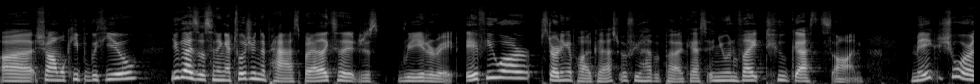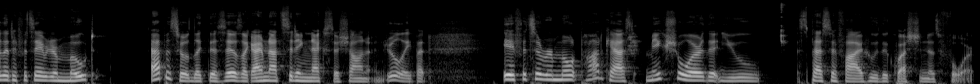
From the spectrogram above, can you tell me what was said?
uh, Sean, we'll keep it with you. You guys listening, I've told you in the past, but I like to just reiterate. If you are starting a podcast or if you have a podcast and you invite two guests on, make sure that if it's a remote episode like this is, like I'm not sitting next to Sean and Julie, but if it's a remote podcast, make sure that you specify who the question is for.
